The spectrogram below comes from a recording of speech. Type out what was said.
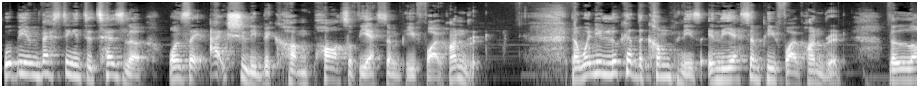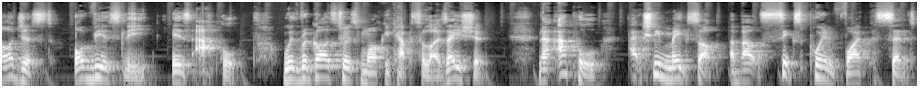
will be investing into Tesla once they actually become part of the S&P 500. Now, when you look at the companies in the S&P 500, the largest obviously is Apple with regards to its market capitalization. Now, Apple actually makes up about 6.5%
